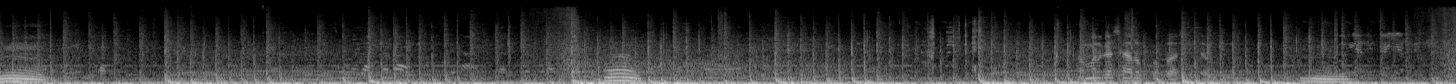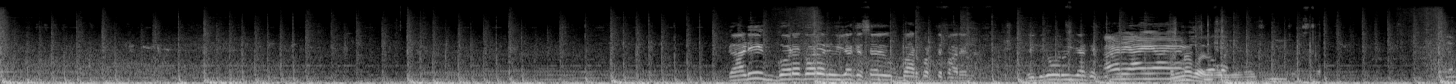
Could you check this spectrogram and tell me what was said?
হুম হুম আমার কাছে আরও ফটো আছে তার জন্য। হুম গাড়ি গড়ে গড়ে রুইয়া গেছে বার করতে পারে না এদিকেও রুইয়া গেছে আরে আয় আয় অন্য করে বলব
